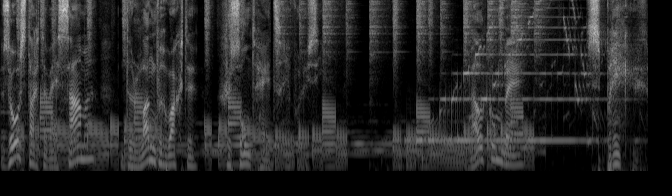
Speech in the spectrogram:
Zo starten wij samen de lang verwachte gezondheidsrevolutie. Welkom bij Spreekuur.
